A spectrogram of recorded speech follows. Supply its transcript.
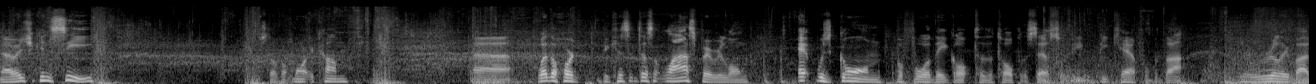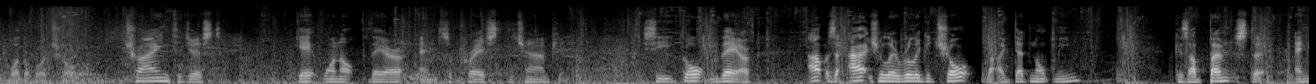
Now, as you can see, Still got more to come. Uh, Witherhoard, because it doesn't last very long, it was gone before they got to the top of the stairs, so be, be careful with that. really bad Witherhoard shot. Trying to just get one up there and suppress the champion. See, got there. That was actually a really good shot that I did not mean. Because I bounced it, and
